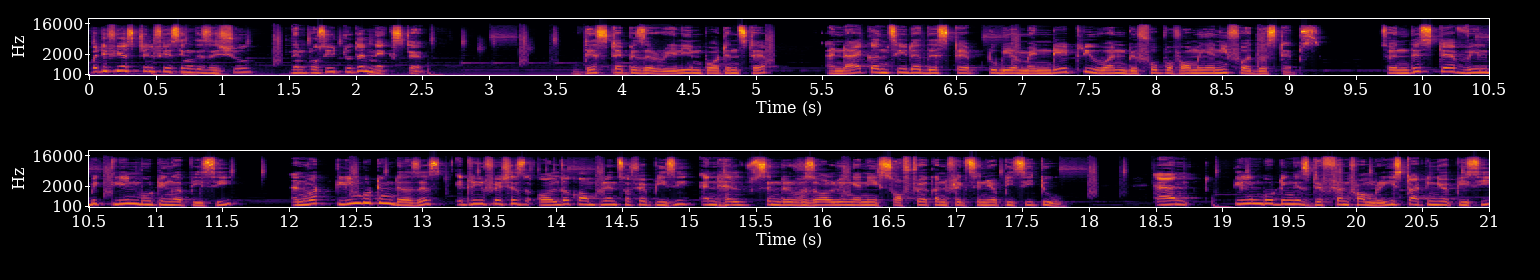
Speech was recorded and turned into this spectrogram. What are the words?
but if you're still facing this issue then proceed to the next step. This step is a really important step and I consider this step to be a mandatory one before performing any further steps. So in this step we'll be clean booting our PC and what clean booting does is it refreshes all the components of your PC and helps in resolving any software conflicts in your PC too. And clean booting is different from restarting your PC.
